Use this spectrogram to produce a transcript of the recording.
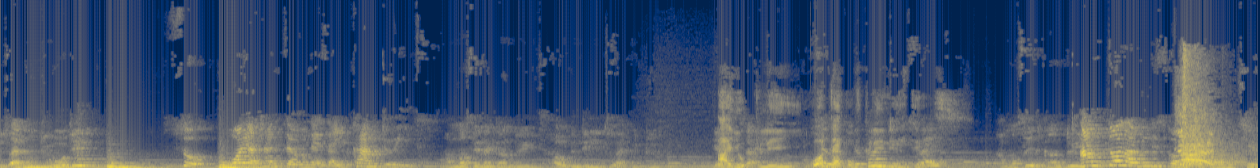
little I could do, okay? So, what you're trying to tell me is that you can't do it. I'm not saying I can't do it. I will do the little I could do. Yes, Are you I- playing? What You- type of can't playing is this. right? I'm not saying I can't do it. I'm done having this conversation with you.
